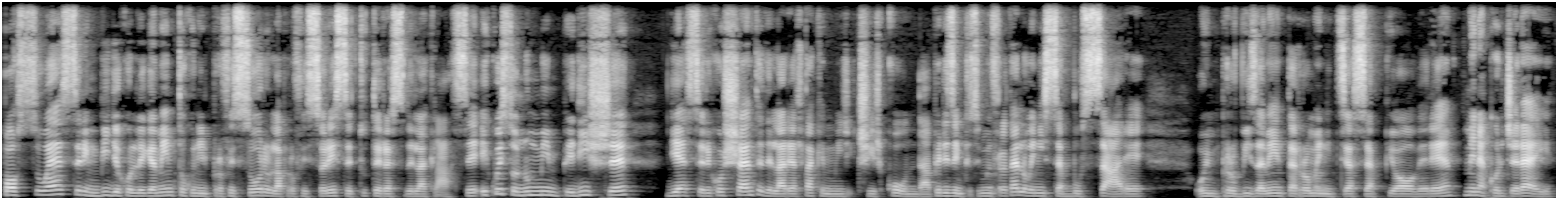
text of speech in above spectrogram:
posso essere in videocollegamento con il professore o la professoressa e tutto il resto della classe e questo non mi impedisce di essere cosciente della realtà che mi circonda. Per esempio, se mio fratello venisse a bussare o improvvisamente a Roma iniziasse a piovere, me ne accorgerei.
